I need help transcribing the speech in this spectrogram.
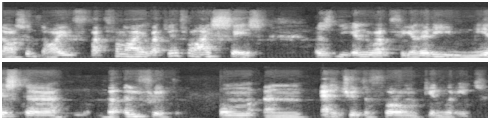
daar sit daai wat van daai wat een van daai ses is die een wat vir julle die meeste beïnvloed om 'n attitude te vorm teenoor iets.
